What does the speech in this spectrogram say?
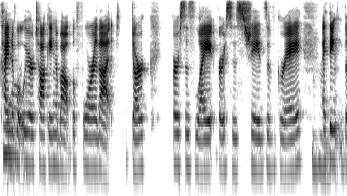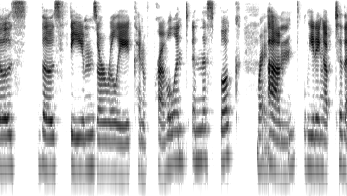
kind of what we were talking about before that dark versus light versus shades of gray. I Mhm. think those those themes are really kind of prevalent in this book right. um leading up to the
